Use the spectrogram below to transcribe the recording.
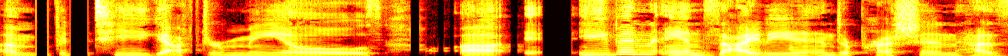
um, fatigue after meals, uh, even anxiety and depression has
